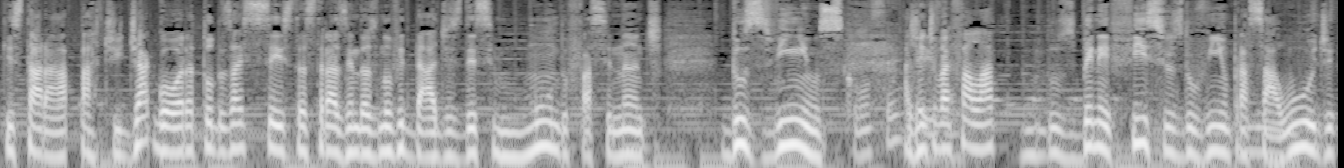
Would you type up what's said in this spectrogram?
que estará a partir de agora, todas as sextas, trazendo as novidades desse mundo fascinante dos vinhos. Com certeza. A gente vai falar dos benefícios do vinho para a saúde,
